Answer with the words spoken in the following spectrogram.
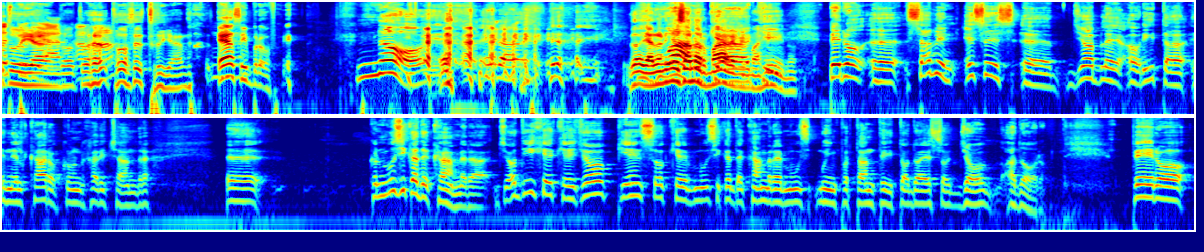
estudiando, todos, todos estudiando. Es así, profe. No, era, era No, ya los niños son normales, me imagino. Pero, eh, ¿saben? Eso es, eh, yo hablé ahorita en el carro con Harichandra, eh, con música de cámara. Yo dije que yo pienso que música de cámara es muy, importante y todo eso yo adoro. Pero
